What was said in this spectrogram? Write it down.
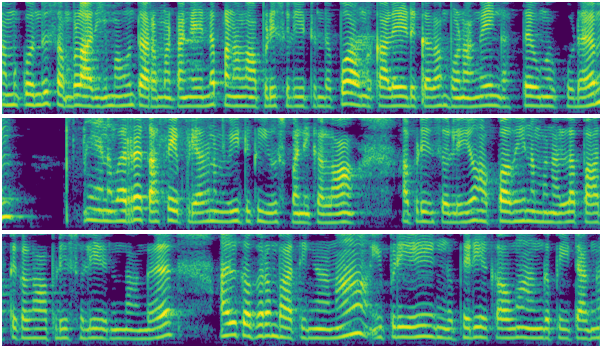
நமக்கு வந்து சம்பளம் அதிகமாகவும் தர மாட்டாங்க என்ன பண்ணலாம் அப்படி சொல்லிட்டு இருந்தப்போ அவங்க களை எடுக்க தான் போனாங்க எங்கள் அத்தைவங்க கூட. வர்ற காசை எப்படியாவது நம்ம வீட்டுக்கு யூஸ் பண்ணிக்கலாம் அப்படின்னு சொல்லியும் அப்பாவையும் நம்ம நல்லா பார்த்துக்கலாம் அப்படி சொல்லி இருந்தாங்க அதுக்கப்புறம் பார்த்திங்கன்னா இப்படியே எங்கள் பெரிய அக்காவும் அங்கே போயிட்டாங்க.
